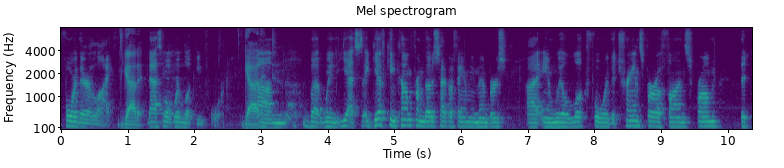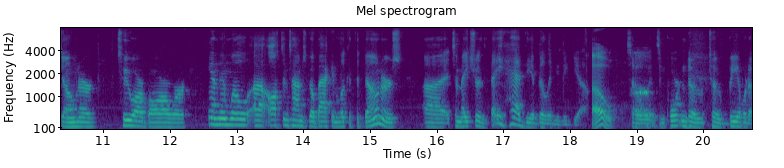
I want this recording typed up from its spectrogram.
for their life. Got it. That's what we're looking for. Got it. Um, but when yes, a gift can come from those type of family members, uh, and we'll look for the transfer of funds from the donor to our borrower, and then we'll uh, oftentimes go back and look at the donors uh, to make sure that they had the ability to give. oh, So it's important to, to be able to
